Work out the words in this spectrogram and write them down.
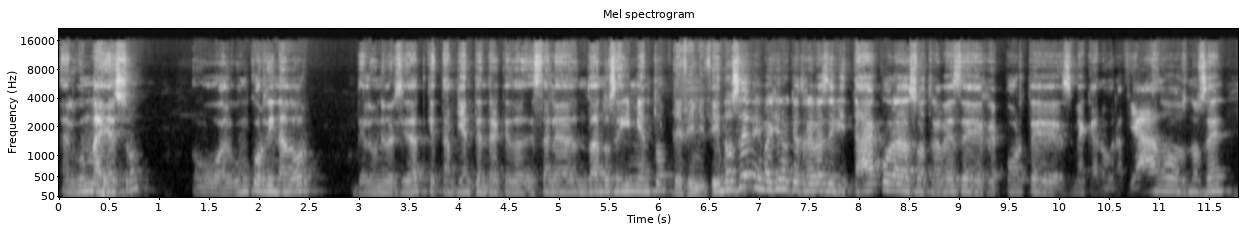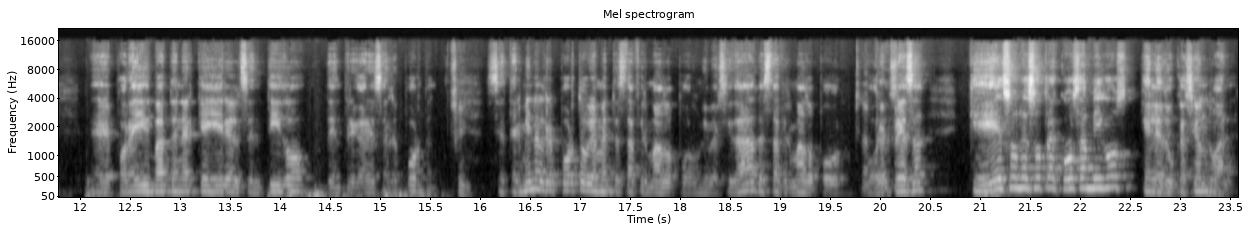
algún maestro o algún coordinador de la universidad que también tendrá que estarle dando seguimiento. Definitivo. Y no sé, me imagino que a través de bitácoras o a través de reportes mecanografiados, no sé, eh, por ahí va a tener que ir el sentido de entregar ese reporte. Sí. Se termina el reporte, obviamente está firmado por universidad, está firmado por, por empresa. empresa, que eso no es otra cosa, amigos, que la educación dual.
